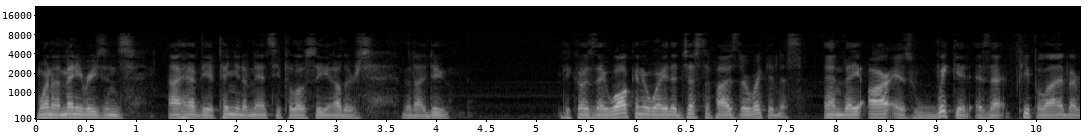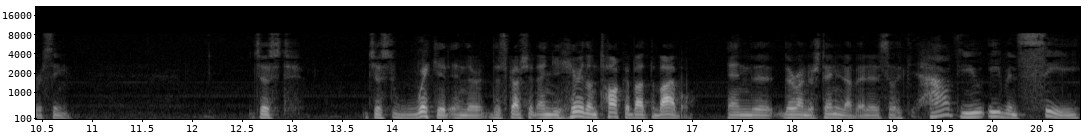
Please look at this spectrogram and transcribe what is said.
One of the many reasons I have the opinion of Nancy Pelosi and others that I do. Because they walk in a way that justifies their wickedness and they are as wicked as that people I've ever seen. Just, just wicked in their discussion, and you hear them talk about the Bible and the, their understanding of it. And it's like, how do you even see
